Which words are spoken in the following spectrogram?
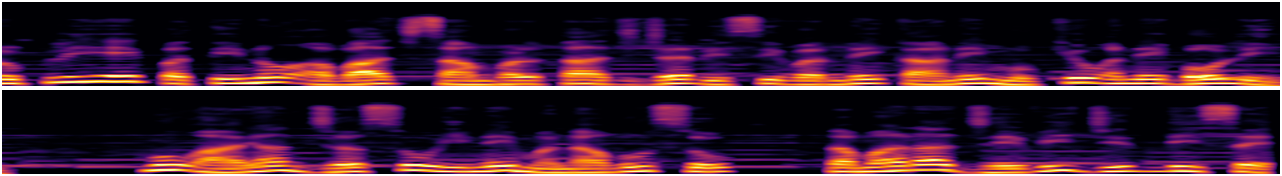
રૂપલીએ પતિનો અવાજ સાંભળતા જ રિસીવરને કાને મૂક્યું અને બોલી, હું આયા જસુ ઈને મનાવું છું, તમારા જેવી જિદ્દી છે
